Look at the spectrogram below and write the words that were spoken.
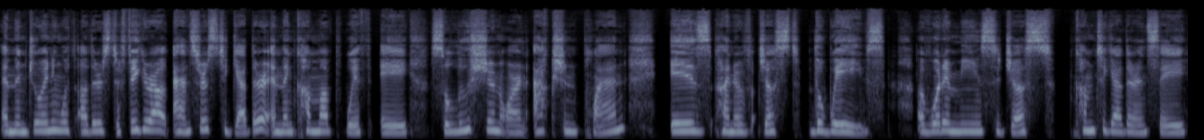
and then joining with others to figure out answers together and then come up with a solution or an action plan is kind of just the waves of what it means to just come together and say,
